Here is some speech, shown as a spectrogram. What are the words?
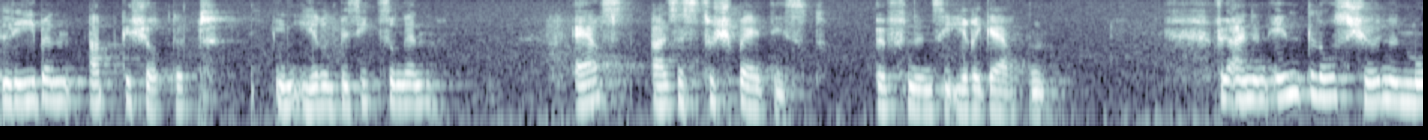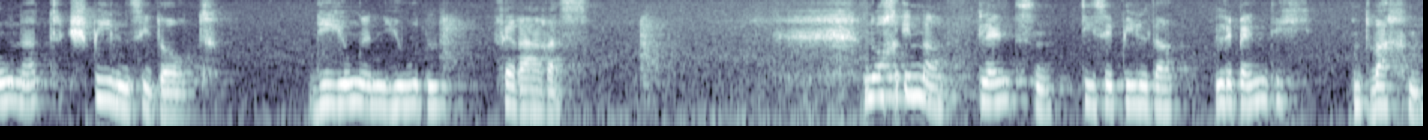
leben abgeschottet in ihren Besitzungen. Erst als es zu spät ist, öffnen sie ihre Gärten. Für einen endlos schönen Monat spielen sie dort, die jungen Juden Ferraras. Noch immer glänzen diese Bilder lebendig und wachen,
